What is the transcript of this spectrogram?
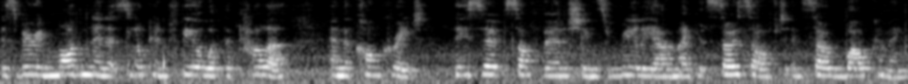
is very modern in its look and feel with the colour and the concrete, these soft furnishings really are make it so soft and so welcoming.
